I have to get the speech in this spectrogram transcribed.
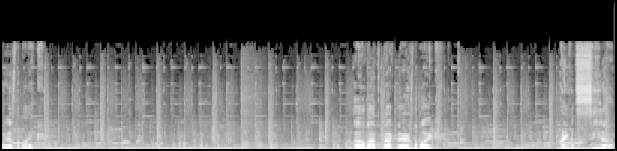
Where's the bike? Oh, that's back there's the bike. I didn't even see that.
